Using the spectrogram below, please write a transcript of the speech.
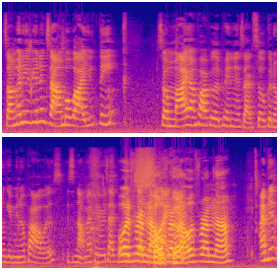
So I'm gonna give you an example why you think. So my unpopular opinion is that Soca don't give me no powers. It's not my favorite type of Hold music. for him now. So Hold for him now. Hold for him now. I'm just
